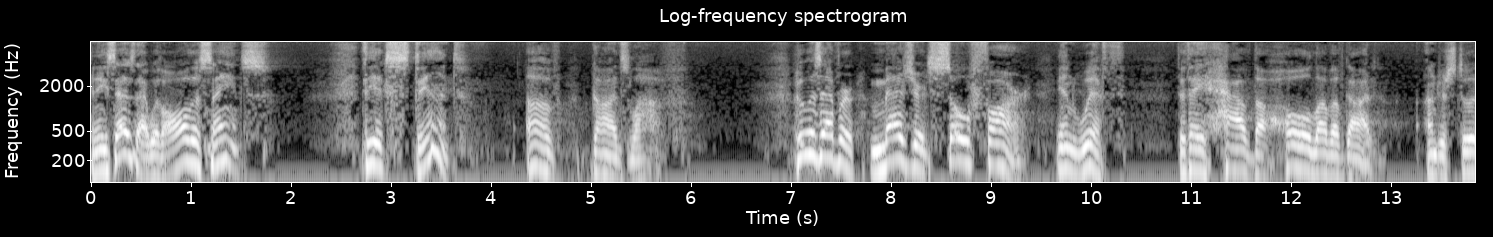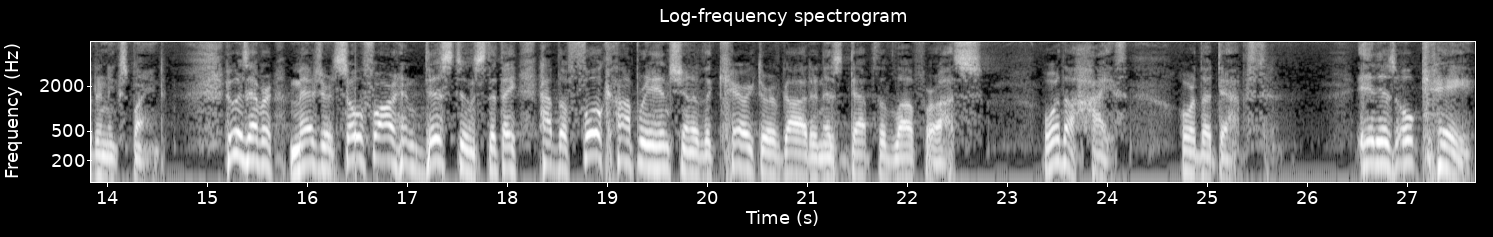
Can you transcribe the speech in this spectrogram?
And he says that with all the saints. The extent of God's love. Who has ever measured so far in width that they have the whole love of God understood and explained? Who has ever measured so far in distance that they have the full comprehension of the character of God and his depth of love for us, or the height, or the depth? It is okay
